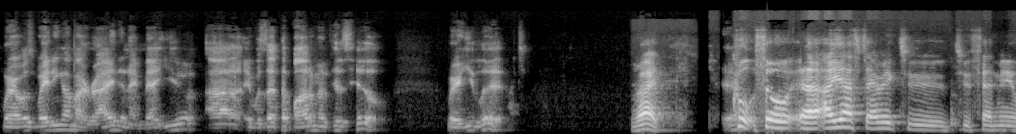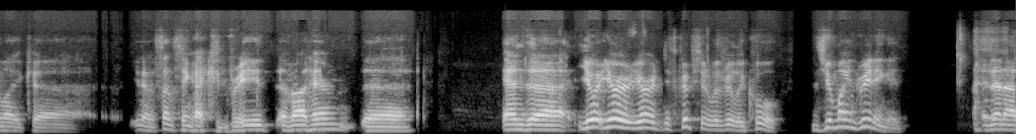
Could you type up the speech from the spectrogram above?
where I was waiting on my ride, and I met you. Uh, it was at the bottom of his hill, where he lived. Right. Cool. So uh, I asked Eric to to send me like uh, you know something I could read about him, uh, and uh, your your your description was really cool. Do you mind reading it? And then I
